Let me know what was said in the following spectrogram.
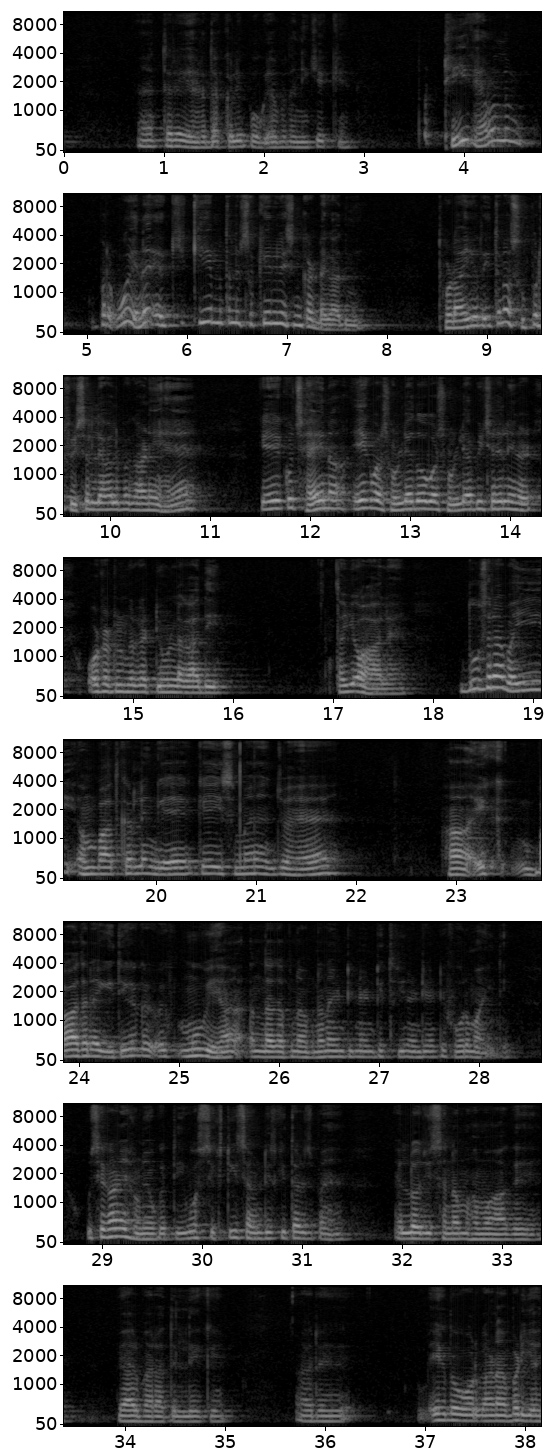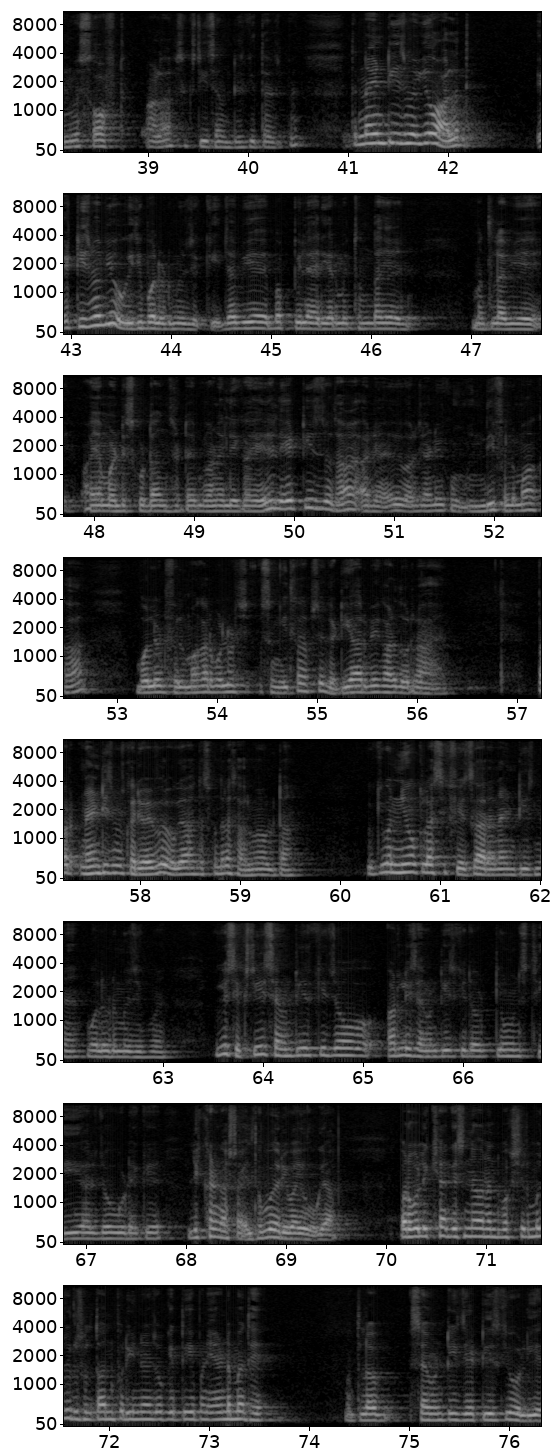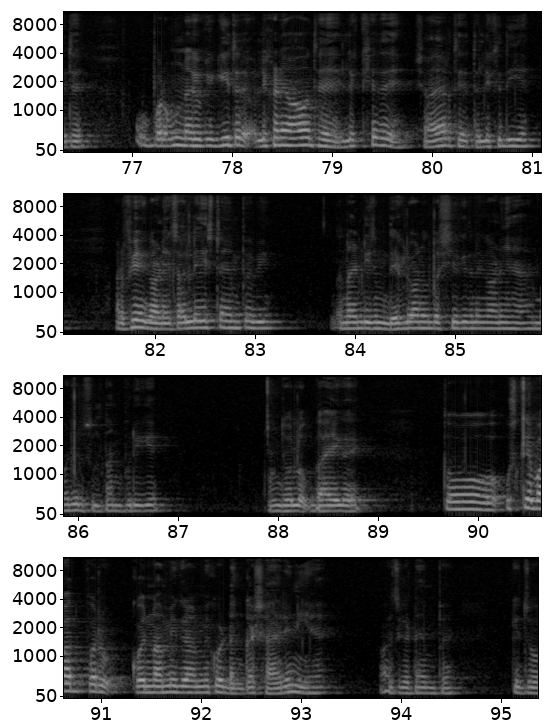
मैं तेरे हृदय क्लिप हो गया पता नहीं क्या क्या तो ठीक है मतलब पर वो है ना कि, कि मतलब सबके रिलेशन कर देगा आदमी। थोड़ा ये तो इतना सुपरफिशियल लेवल पे गाने हैं कि कुछ है ना एक बार सुन लिया दो बार सुन लिया पीछे चले ना ऑटो ट्यून करके ट्यून लगा दी। तो यो हाल है। दूसरा भाई हम बात कर लेंगे कि इसमें जो है हाँ एक बात रह गई थी कि मूवी है, अंदाज अपना अपना 1993 1994 में आई थी। उसे गाने सुनियो की थी, वो सिक्सटी सेवेंटीज़ की तर्ज पे हैं। एल्लो जी सनम, हम आ गए, प्यार भरा दिल लेके। और एक दो और गाना बढ़िया, इनमें सॉफ्ट वाला सिक्सटी सेवेंटीज़ की तर्ज पे। तो नाइन्टीज़ में ये हालत एटीज़ में भी हो गई थी बॉलीवुड म्यूज़िक की, जब ये बप्पी लहरी और मिथुंदा ये मतलब ये I am disco dance type गाने लेकर आए। एटीज़ जो था यानी हिंदी फिल्मा का, बॉलीवुड फिल्मा का, बॉलीवुड संगीत का सबसे घटिया और बेकार दौर रहा है। पर नाइन्टीज़ में उसका रिवाइवल हो गया दस पंद्रह साल में उल्टा। क्योंकि वो न्यू क्लासिक फ़ेज़ का आ रहा है नाइन्टीज़ में, बॉलीवुड म्यूज़िक में। क्योंकि सिक्सटीज़ सेवेंटीज़ की जो अर्ली सेवेंटीज़ की जो ट्यून्स थी और जो उड़े के लिखने का स्टाइल था, वो रिवाइव हो गया। पर वो लिखा किसने? आनंद बख्शी मजरू सुल्तानपुरी ने, जो कि अपने एंड में थे। मतलब सेवेंटीज़ एटीज़ की वो लिए थे। ऊपर उनने क्योंकि गीत लिखने आए थे, लिखे थे, शायर थे तो लिख दिए और फिर गाने चल रहे इस टाइम पे भी। नाइन्टीज़ में देख लो आनंद बख्शी कितने गाने हैं मजर सुल्तानपुरी के, जो लोग गाए गए। तो उसके बाद पर कोई नामी ग्रामी, कोई ढंग का शायर ही नहीं है, आज के टाइम पे, कि जो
